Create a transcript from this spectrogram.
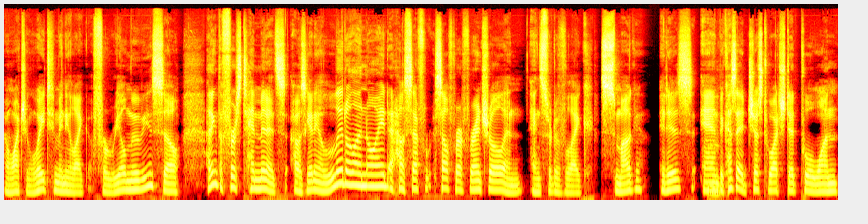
I'm watching way too many like for real movies. So I think the first ten minutes, I was getting a little annoyed at how self self-referential and and sort of like smug it is. And because I had just watched Deadpool one,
